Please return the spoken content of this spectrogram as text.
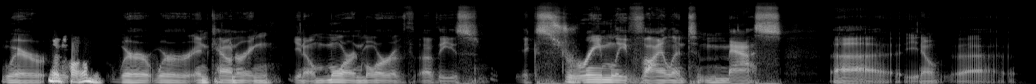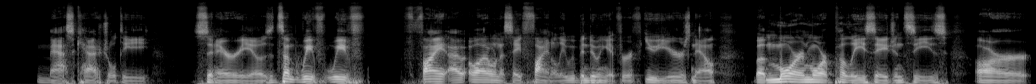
where we're we're encountering, you know, more and more of of these extremely violent mass uh, you know, uh, mass casualty scenarios. It's something we've we've fine. I, well, I don't want to say finally. We've been doing it for a few years now, but more and more police agencies are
